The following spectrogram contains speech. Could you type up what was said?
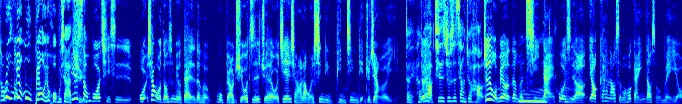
如果没有目标，我就活不下去。因为宋波其实我像我都是没有带着任何目标去，嗯，我只是觉得我今天想要让我的心灵平静一点，就这样而已。对，很好，其实就是这样就好了。就是我没有任何期待，嗯、或者是要、嗯、要看到什么或感应到什么，没有。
